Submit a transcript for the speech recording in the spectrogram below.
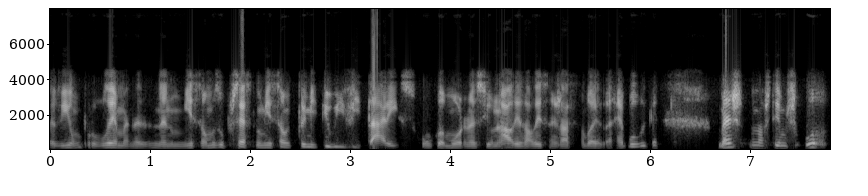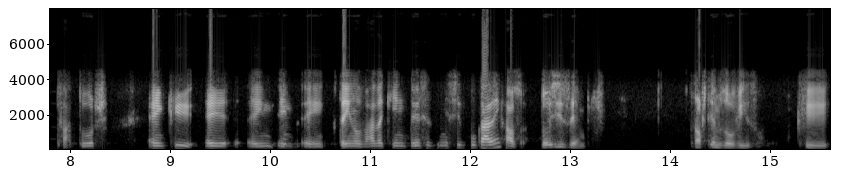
havia um problema na, na, nomeação, mas o processo de nomeação permitiu evitar isso com o clamor nacional e as audições da Assembleia da República. Mas nós temos outros fatores em que é, em, em, em, tem levado a que a independência tenha sido colocada em causa. Dois exemplos. Nós temos ouvido que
